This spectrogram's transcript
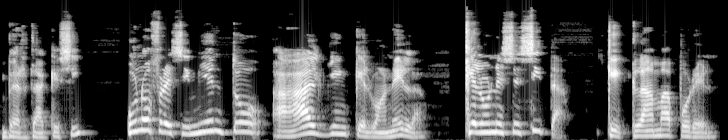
¿verdad que sí? Un ofrecimiento a alguien que lo anhela, que lo necesita, que clama por él.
